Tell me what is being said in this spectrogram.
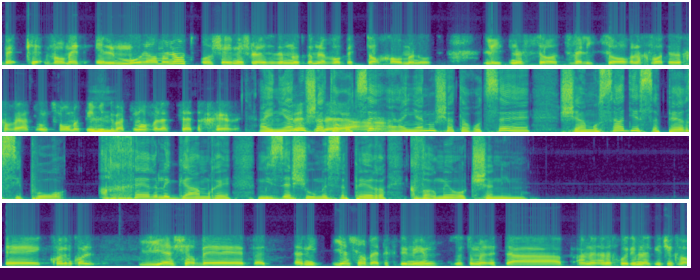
ב, ועומד אל מול האומנות, או שאם יש לו הזדמנות גם לבוא בתוך האומנות, להתנסות וליצור, לחוות איזו חוויה טרנספורמטיבית mm-hmm. בעצמו ולצאת אחרת. העניין, זה, הוא שאתה רוצה, ה... העניין הוא שאתה רוצה שהמוסד יספר סיפור אחר לגמרי מזה שהוא מספר כבר מאות שנים? אה, קודם כל, יש הרבה... אני, יש הרבה תקדימים, זאת אומרת, אנחנו יודעים להגיד שכבר.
